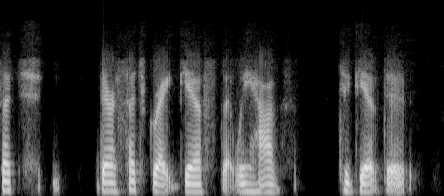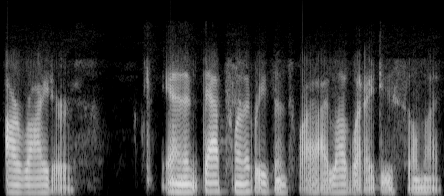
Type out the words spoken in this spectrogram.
such there are such great gifts that we have to give to our riders and that's one of the reasons why i love what i do so much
